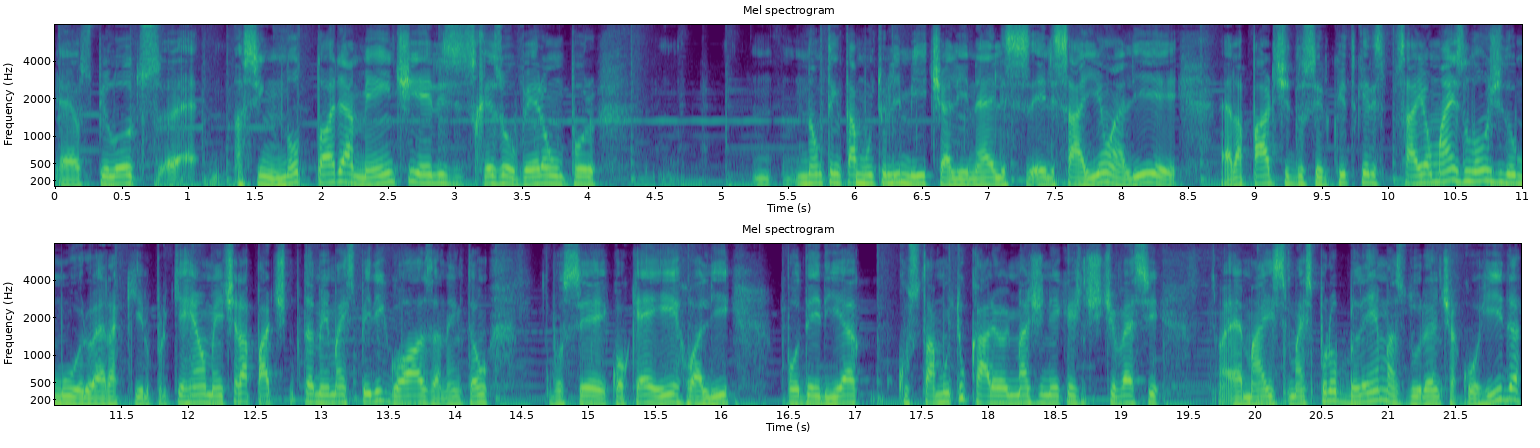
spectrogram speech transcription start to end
É, os pilotos, é, assim, notoriamente eles resolveram por não tentar muito limite ali, né? Eles, eles saíam ali, era parte do circuito que eles saíam mais longe do muro, era aquilo, porque realmente era a parte também mais perigosa, né? Então, você, qualquer erro ali poderia custar muito caro. Eu imaginei que a gente tivesse é, mais, mais problemas durante a corrida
